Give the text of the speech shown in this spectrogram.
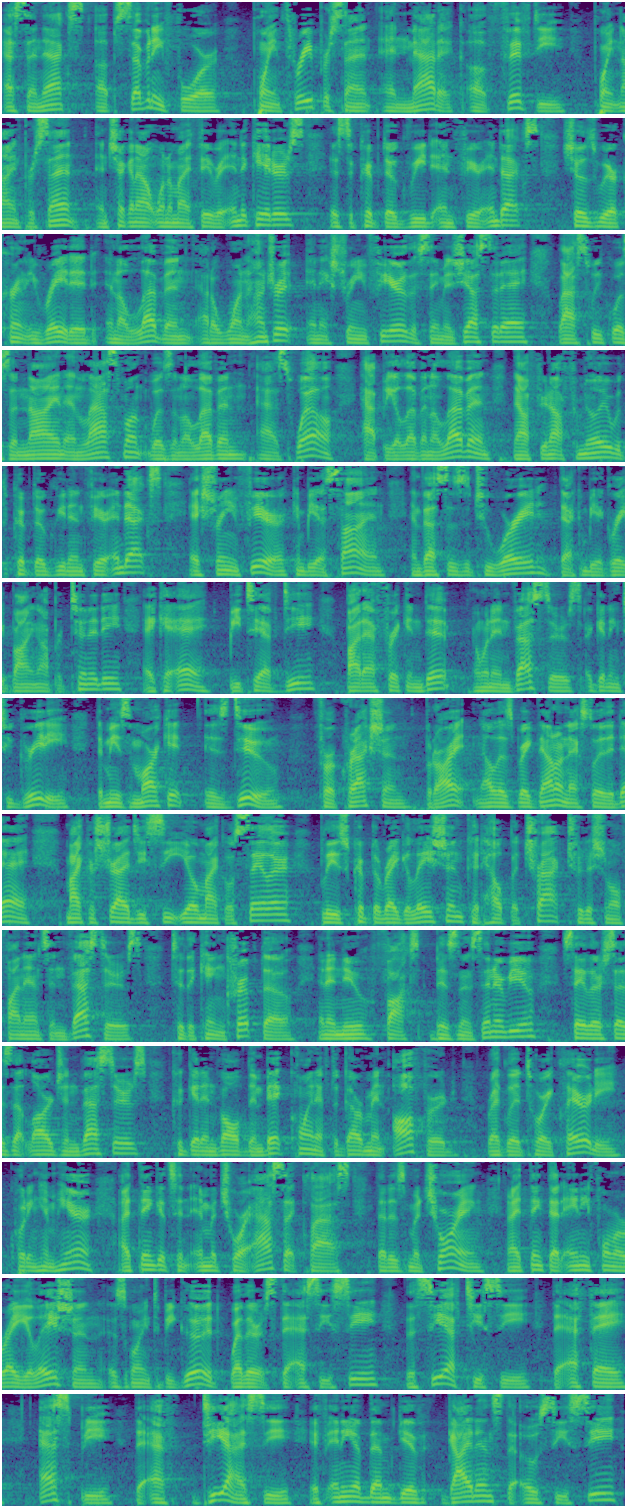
SNX up 74.3%, and Matic up 50 0.9%. And checking out one of my favorite indicators is the crypto greed and fear index shows we are currently rated an 11 out of 100 in extreme fear, the same as yesterday. Last week was a 9 and last month was an 11 as well. Happy 11-11. Now, if you're not familiar with the crypto greed and fear index, extreme fear can be a sign investors are too worried. That can be a great buying opportunity, aka BTFD, buy that freaking dip. And when investors are getting too greedy, that means the market is due for a correction. But all right, now let's break down our next story of the day. MicroStrategy CEO Michael Saylor believes crypto regulation could help attract traditional finance investors to the king crypto. In a new Fox Business interview, Saylor says that large investors could get involved in Bitcoin if the government offered regulatory clarity. Quoting him here, I think it's an immature asset class that is maturing, and I think that any form of regulation is going to be good, whether it's the SEC, the CFTC, the FASB, the FDIC. If any of them give guidance, the OCC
